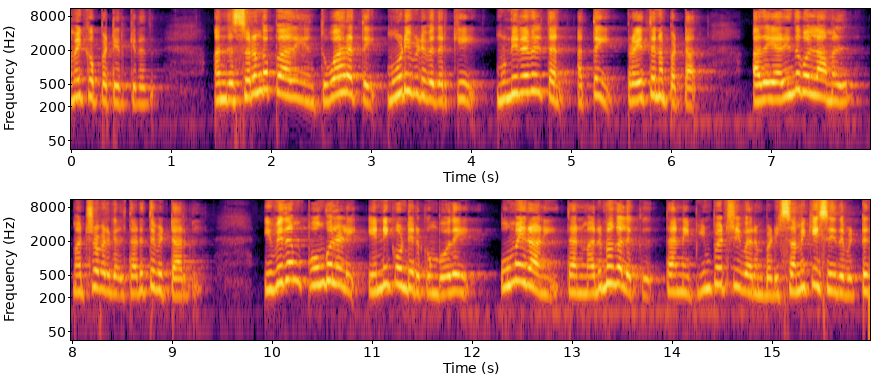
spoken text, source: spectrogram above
அமைக்கப்பட்டிருக்கிறது. அந்த சுரங்கப்பாதையின் துவாரத்தை மூடிவிடுவதற்கே முன்னிரவில் தன் அத்தை பிரயத்தனப்பட்டாள். அதை அறிந்து கொள்ளாமல் மற்றவர்கள் தடுத்துவிட்டார்கள் இவ்விதம் பூங்குழலி எண்ணிக்கொண்டிருக்கும் போதே ஊமைராணி தன் மருமகளுக்கு தன்னை பின்பற்றி வரும்படி சமிக்கை செய்துவிட்டு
